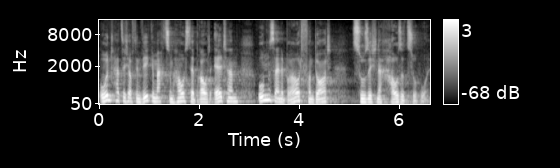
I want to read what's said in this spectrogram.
und hat sich auf den Weg gemacht zum Haus der Brauteltern, um seine Braut von dort zu sich nach Hause zu holen.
